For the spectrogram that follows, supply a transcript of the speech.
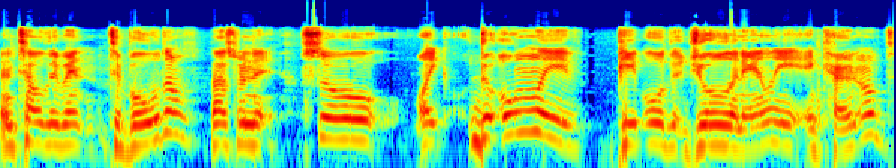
until they went to Boulder. That's when. They, so like the only people that Joel and Ellie encountered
